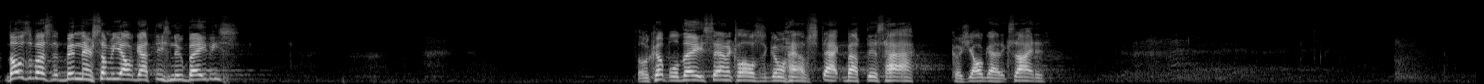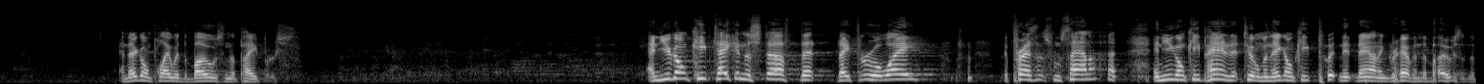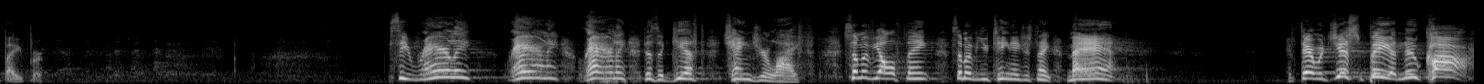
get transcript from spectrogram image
those of us that have been there, some of y'all got these new babies. So, a couple of days, Santa Claus is going to have stack about this high because y'all got excited. And they're going to play with the bows and the papers. And you're going to keep taking the stuff that they threw away the presents from Santa, and you're going to keep handing it to them, and they're going to keep putting it down and grabbing the bows and the paper. See, rarely, rarely, rarely does a gift change your life. Some of y'all think, some of you teenagers think, man, if there would just be a new car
